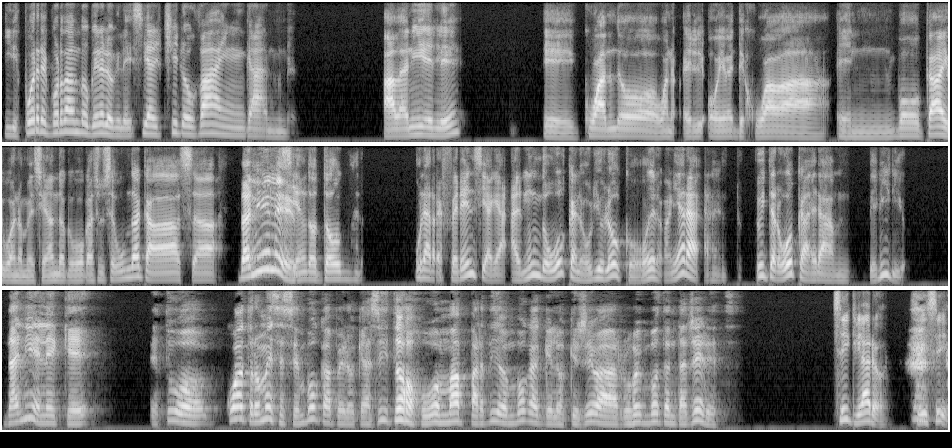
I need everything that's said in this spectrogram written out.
Y después recordando que era lo que le decía el chelo Vaingan a Daniele eh, cuando, bueno, él obviamente jugaba en Boca y bueno, mencionando que Boca es su segunda casa, Daniele, siendo todo una referencia que al mundo Boca lo volvió loco. Bueno, mañana Twitter Boca era un delirio. Daniele que estuvo cuatro meses en Boca, pero que así todo jugó más partidos en Boca que los que lleva Rubén Bota en talleres. Sí, claro. Sí, sí.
